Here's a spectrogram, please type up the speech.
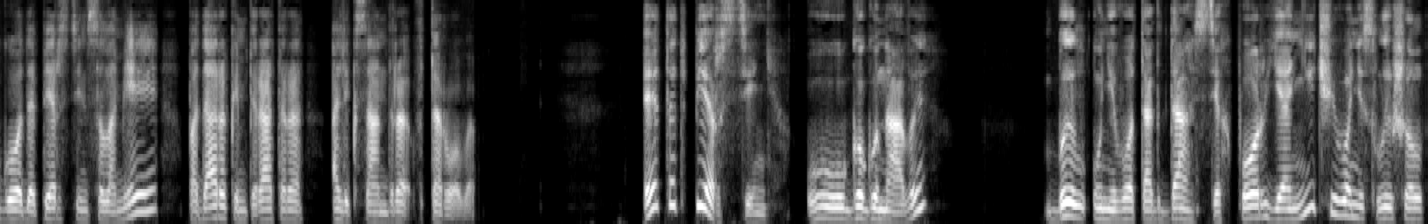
года. Перстень Соломеи, подарок императора Александра II. Этот перстень у Гогунавы был у него тогда, с тех пор я ничего не слышал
